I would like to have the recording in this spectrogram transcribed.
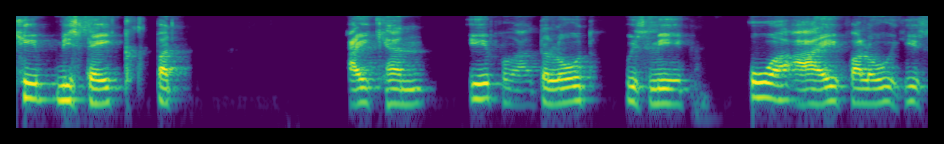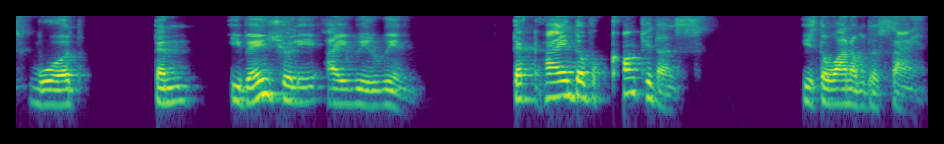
keep mistake, but I can, if the Lord with me, or I follow His word, then eventually I will win. That kind of confidence is the one of the sign.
